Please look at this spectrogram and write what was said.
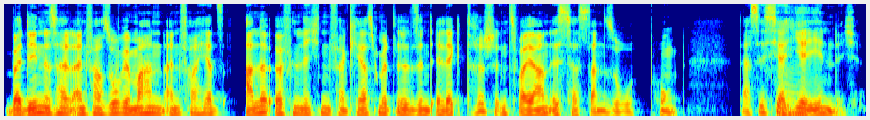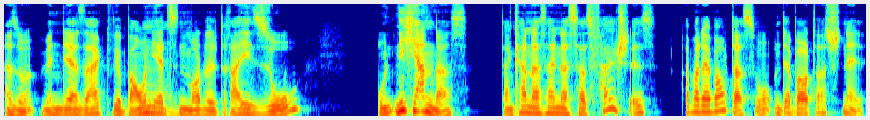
Bei denen ist halt einfach so, wir machen einfach jetzt alle öffentlichen Verkehrsmittel sind elektrisch. In zwei Jahren ist das dann so. Punkt. Das ist ja mhm. hier ähnlich. Also, wenn der sagt, wir bauen mhm. jetzt ein Model 3 so und nicht anders, dann kann das sein, dass das falsch ist, aber der baut das so und der baut das schnell.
